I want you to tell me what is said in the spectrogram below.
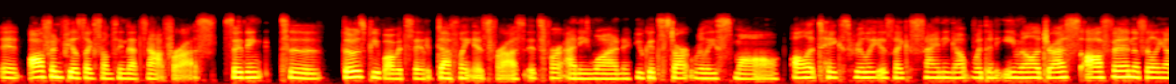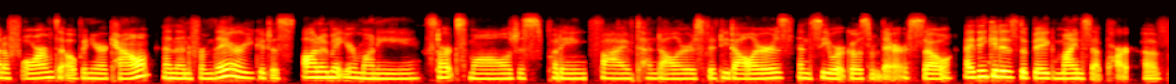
it often feels like something that's not for us. So I think to those people, I would say it definitely is for us. It's for anyone. You could start really small. All it takes really is like signing up with an email address often, filling out a form to open your account. And then from there, you could just automate your money, start small, just putting five, ten dollars, fifty dollars, and see where it goes from there. So I think it is the big mindset part of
